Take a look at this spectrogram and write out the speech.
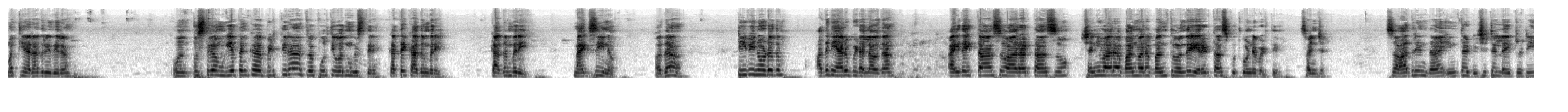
ಮತ್ತೆ ಯಾರಾದರೂ ಇದ್ದೀರಾ? ಒಂದು ಪುಸ್ತಕ ಮುಗಿಯೋ ತನಕ ಬಿಡ್ತೀರಾ ಅಥವಾ ಪೂರ್ತಿ ಓದ್ ಮುಗಿಸ್ತೀರಿ? ಕತೆ ಕಾದಂಬರಿ. ಕಾದಂಬರಿ. ಮ್ಯಾಗ್ಝೀನು ಹೌದಾ? ಟಿವಿ ನೋಡೋದು? ಅದನ್ನ ಯಾರು ಬಿಡಲ್ಲ, ಹೌದಾ? ಐದೈದು ತಾಸು, ಆರಾರು ತಾಸು, ಶನಿವಾರ, ಭಾನುವಾರ ಬಂತು ಅಂದ್ರೆ ಎರಡು ತಾಸು ಕೂತ್ಕೊಂಡೇ ಬಿಡ್ತೀವಿ ಸಂಜೆ. ಸೊ ಆದ್ರಿಂದ ಇಂಥ ಡಿಜಿಟಲ್ ಲೈಬ್ರರಿ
